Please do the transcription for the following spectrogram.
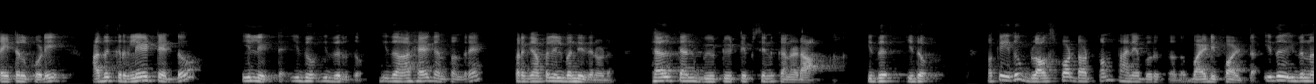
ಟೈಟಲ್ ಕೊಡಿ. ಅದಕ್ಕೆ ರಿಲೇಟೆಡ್ ಇಲ್ಲಿ ಇದು, ಇದ್ರದ್ದು. ಇದು ಹೇಗಂತಂದ್ರೆ ಫಾರ್ ಎಕ್ಸಾಂಪಲ್ ಇಲ್ಲಿ ಬಂದಿದೆ ನೋಡು. Health and beauty tips in Kannada ಇದು ಇದು. ಓಕೆ ಇದು ಬ್ಲಾಗ್ ಸ್ಪಾಟ್ ಡಾಟ್ ಕಾಮ್ ತಾನೇ ಬರುತ್ತದ ಬೈ ಡಿಫಾಲ್ಟ್ ಇದು, ಇದನ್ನ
